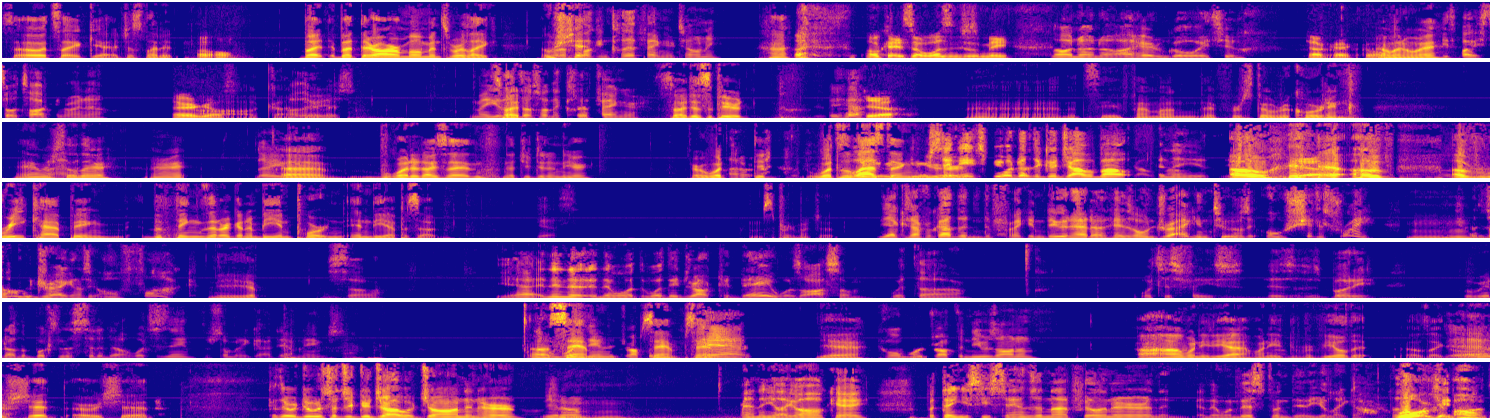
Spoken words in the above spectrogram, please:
So it's like yeah, just let it. Oh, But but there are moments where like oh what a shit, fucking cliffhanger, Tony. huh? okay. So it wasn't just me. No, no, no. I heard him go away too. Okay, cool. I went away. He's probably still talking right now. there you go. Oh god, Oh, there he it. is. Man, you So left I- us on a cliffhanger. So I disappeared. Yeah. Yeah. Uh, let's see if I'm on if we're still recording. Yeah, we're still there. All right. There you are. Uh, what did I say that you didn't hear? Or what I don't- What's the Well, last you, thing you, you were saying heard? HBO does a good job about, and then you, Oh, Yeah. of of recapping the things that are going to be important in the episode. yes, That's pretty much it. yeah, because I forgot that the freaking dude had a, his own dragon too. I was like, oh shit, that's right, Mm-hmm. a zombie dragon. I was like, oh fuck. Yep. So, yeah, and then the, and then what what they dropped today was awesome with uh, what's his face, his his buddy, who read all the books in the Citadel. What's his name? There's so many goddamn names. Uh, Sam. name dropped the- Sam. Sam. Yeah, Yeah. homeboy dropped the news on him. Uh huh. When he yeah when he revealed it, I was like, oh shit, oh shit. because they were doing such a good job with Jon and her, you know. hmm And then you're like, oh, okay. But then you see Sansa not feeling her, and then and then when this one did, you're like, oh, Well, yeah, oh.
